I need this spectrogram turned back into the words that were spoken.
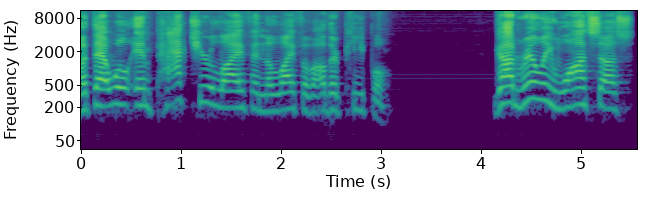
but that will impact your life and the life of other people. God really wants us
